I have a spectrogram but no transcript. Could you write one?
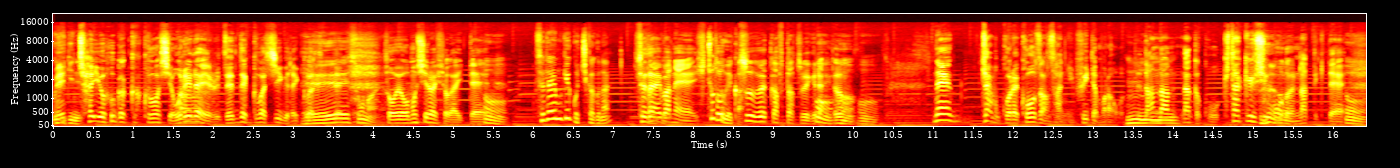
めっちゃ洋楽詳しい。俺らより全然詳しいぐらい詳しくへてえそうなんや、そういう面白い人がいて、うん、世代も結構近くない？世代はね一つ上か二つ上ぐらい、うんうんうん。うん。ねじゃあもうこれ鉱山さんに吹いてもらおうってうん。だんだんなんかこう北九州モードになってきてうん。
